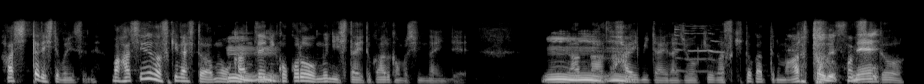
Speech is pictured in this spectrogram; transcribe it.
走ったりしてもいいですよね。まあ走るの好きな人はもう完全に心を無にしたいとかあるかもしれないんで、うんうんランナーズハイみたいな状況が好きとかっていうのもあると思うんですけど、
